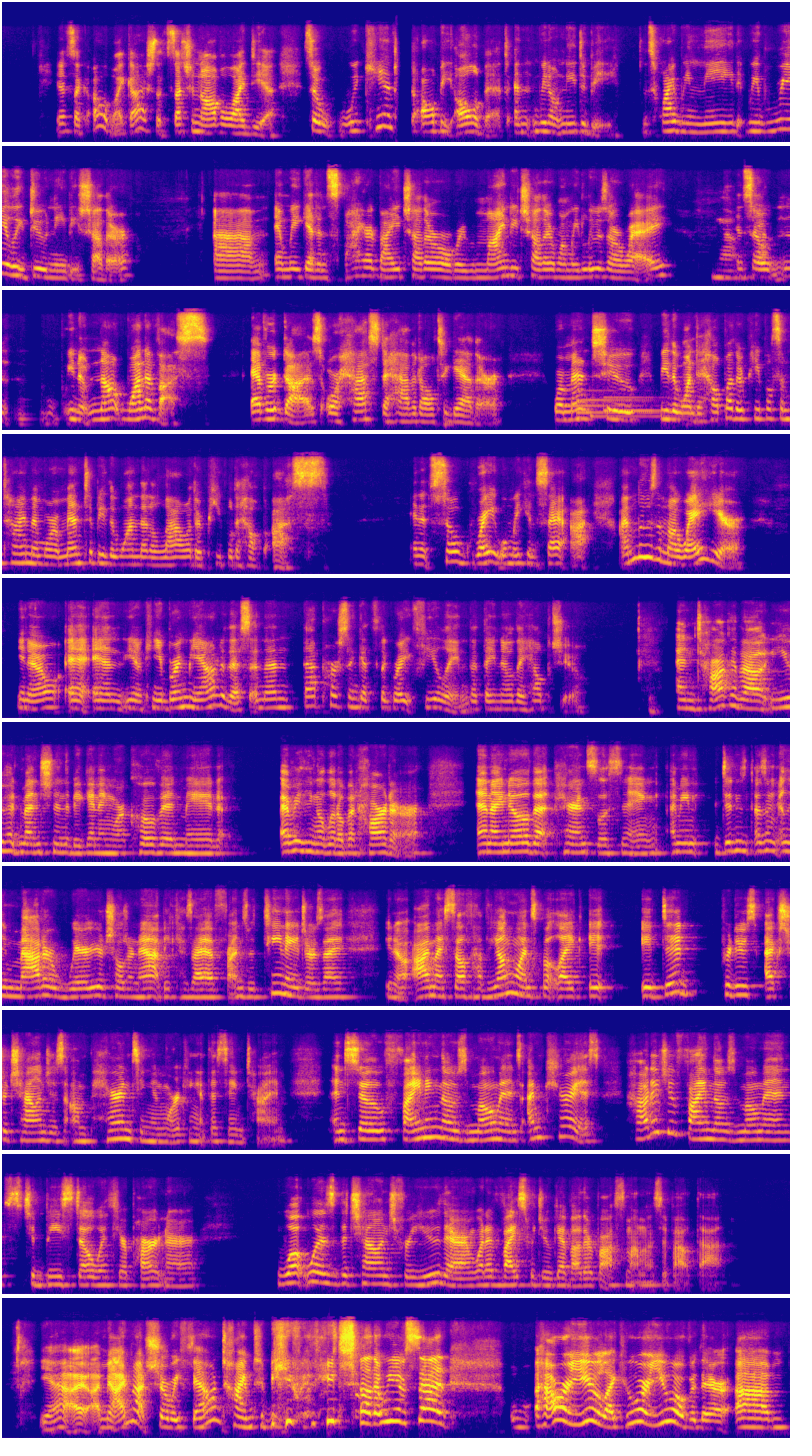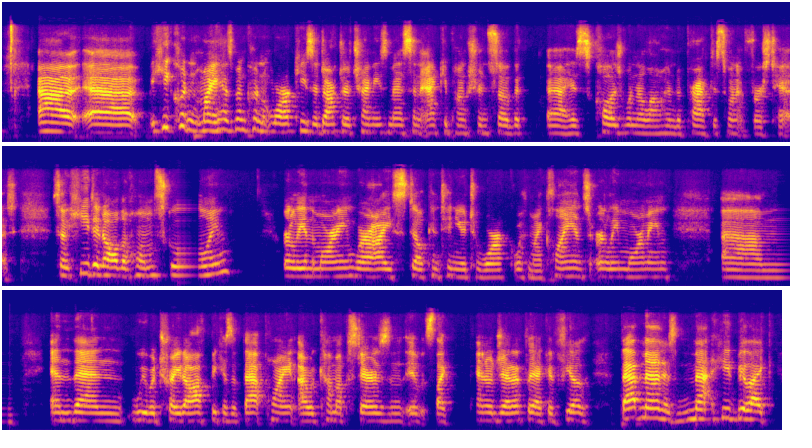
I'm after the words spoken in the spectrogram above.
And it's like, oh my gosh, that's such a novel idea. So we can't all be all of it, and we don't need to be. That's why we need, we really do need each other. Um, and we get inspired by each other, or we remind each other when we lose our way yeah. And so, you know, not one of us ever does or has to have it all together. We're meant to be the one to help other people sometime, and we're meant to be the one that allow other people to help us. And it's so great when we can say, I, I'm losing my way here, you know, and, and, you know, can you bring me out of this? And then that person gets the great feeling that they know they helped you. And talk about, you had mentioned in the beginning where COVID made everything a little bit harder and i know that parents listening i mean it didn't doesn't really matter where your children at because i have friends with teenagers. I you know i myself have young ones but like it it did produce extra challenges on parenting and working at the same time. And so finding those moments i'm curious how did you find those moments to be still with your partner? What was the challenge for you there? And what advice would you give other boss mamas about that yeah, I, I, mean, I'm not sure we found time to be with each other. We have said, how are you? Like, who are you over there? Um, uh, uh, he couldn't, my husband couldn't work. He's a doctor of Chinese medicine, acupuncture. And so the, uh, his college wouldn't allow him to practice when it first hit. So he did all the homeschooling early in the morning where I still continue to work with my clients early morning. Um, and then we would trade off because at that point I would come upstairs and it was like energetically, I could feel that man is mad. He'd be like,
